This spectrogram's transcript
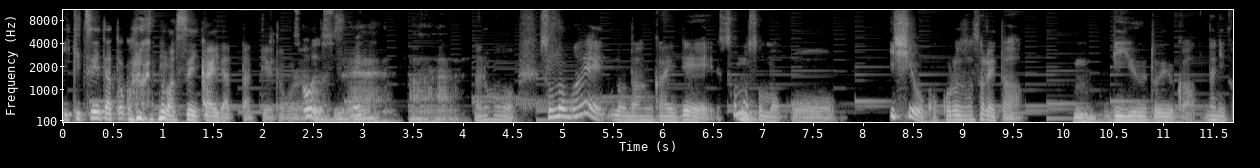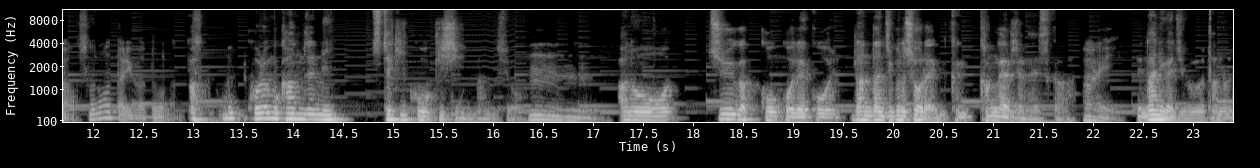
行き着いたところが麻酔科医だったっていうところそうですすね。ね。はい。なるほど。その前の段階で、そもそもこう、医師を志されたうん。理由というか、何かそのあたりはどうなんですあか、もうこれも完全に知的好奇心なんですよ。うんうん。あの、中学、高校でこう、だんだん自分の将来か考えるじゃないですか。はい。で何が自分がたの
